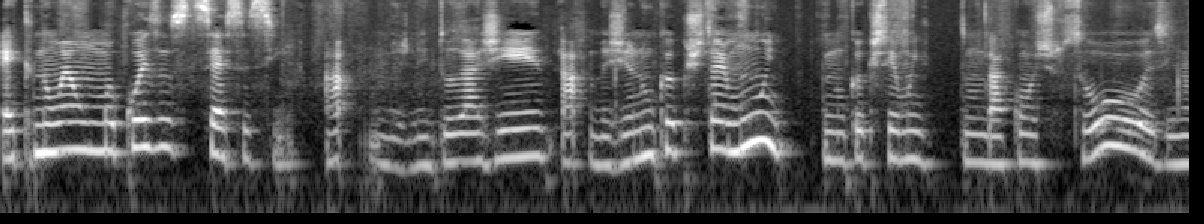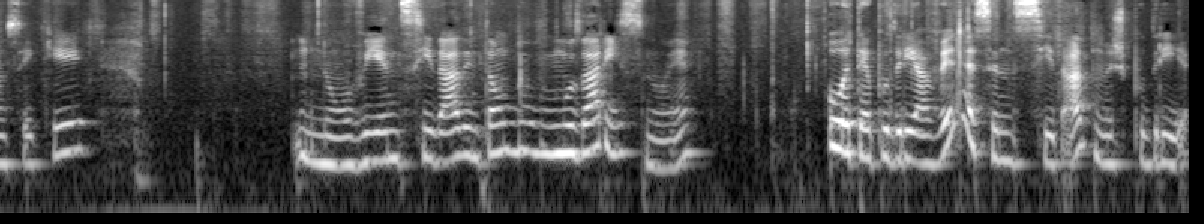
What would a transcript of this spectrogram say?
é que não é uma coisa se dissesse assim, ah, mas nem toda a gente, ah, mas eu nunca gostei muito nunca gostei muito de mudar com as pessoas e não sei o quê. Não havia necessidade então de mudar isso, não é? Ou até poderia haver essa necessidade, mas poderia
